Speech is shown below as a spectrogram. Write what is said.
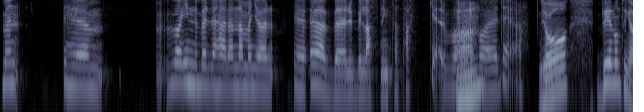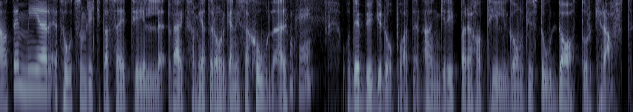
Men eh, vad innebär det här när man gör eh, överbelastningsattacker? Vad, mm. vad är det? Ja, det är någonting annat. Det är mer ett hot som riktar sig till verksamheter och organisationer. Okay. Och det bygger då på att en angripare har tillgång till stor datorkraft.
